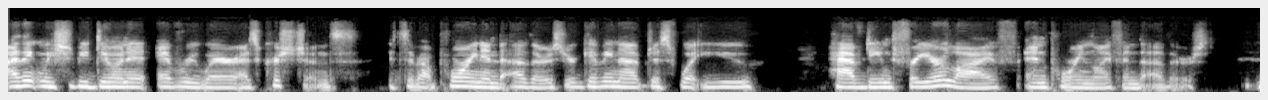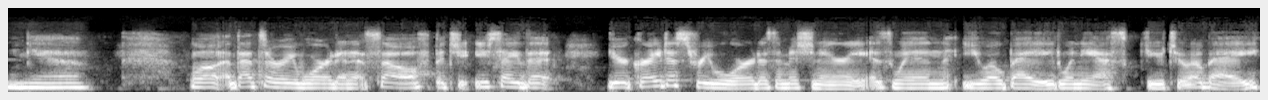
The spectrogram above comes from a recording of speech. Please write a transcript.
I think we should be doing it everywhere as Christians. It's about pouring into others. You're giving up just what you have deemed for your life and pouring life into others. Yeah. Well, that's a reward in itself. But you, you say that your greatest reward as a missionary is when you obeyed when he asked you to obey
